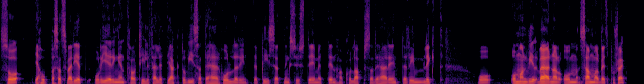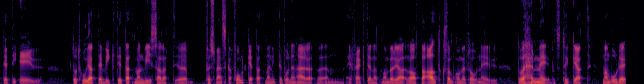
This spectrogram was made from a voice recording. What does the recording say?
Så jag hoppas att Sverige och regeringen tar tillfället i akt och visar att det här håller inte. Prissättningssystemet, den har kollapsat. Det här är inte rimligt. Och om man vill, värnar om samarbetsprojektet i EU, då tror jag att det är viktigt att man visar att eh, för svenska folket att man inte får den här ehm, effekten att man börjar rata allt som kommer från EU. Då är med, så tycker jag att man borde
